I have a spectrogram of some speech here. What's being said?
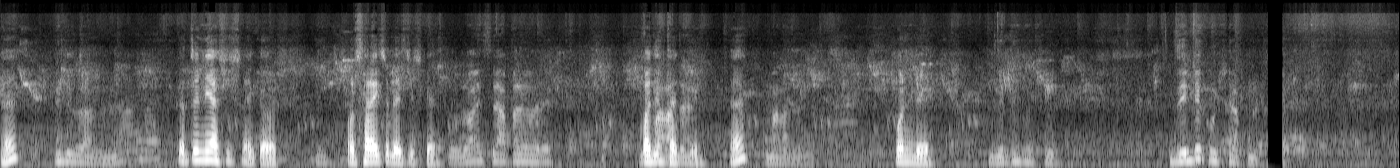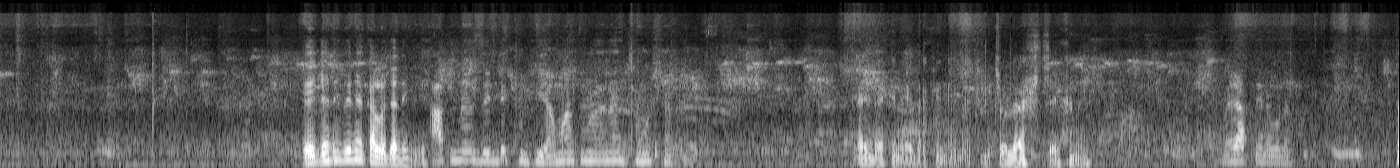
হ্যাঁ? তুই নিয়ে আসিস নাই কে ওর? ওর সারাই চলে এসেছিস কে তো রয়েছে আপারে বারে কদিন থাকবে হ্যাঁ? কোন ডে? যেটা খুশি। যেটা খুশি আপনার এই জানিবি না কালো জানিবি? আপনার যেটা খুশি আমার কোনো সমস্যা নেই। এই দেখেন এই দেখেন এই দেখেন চলে আসছে এখানে। তো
